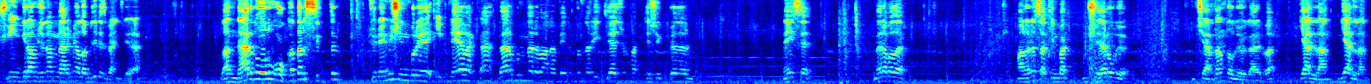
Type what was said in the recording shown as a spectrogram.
Şu Ingram'cıdan mermi alabiliriz bence ya. Lan nerede oğlum o kadar sıktın. Tünemişin buraya ibneye bak ha. Ver bunları bana. Benim bunlara ihtiyacım var. Teşekkür ederim. Neyse. Merhabalar. Ananı satayım bak bir şeyler oluyor. İçeriden dalıyor galiba. Gel lan gel lan.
